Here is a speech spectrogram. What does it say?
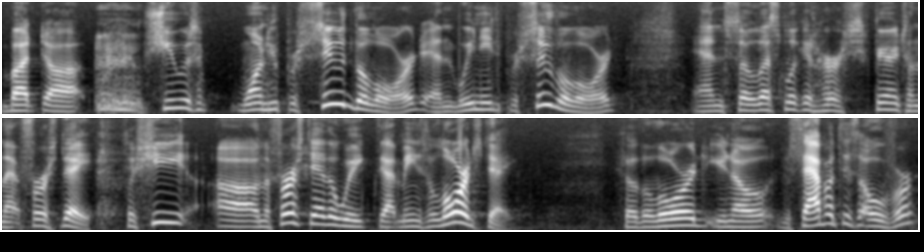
But uh, she was one who pursued the Lord, and we need to pursue the Lord. And so let's look at her experience on that first day. So she, uh, on the first day of the week, that means the Lord's Day. So the Lord, you know, the Sabbath is over.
